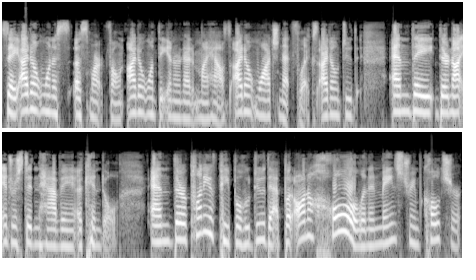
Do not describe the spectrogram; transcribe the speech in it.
say, I don't want a, a, smartphone. I don't want the internet in my house. I don't watch Netflix. I don't do that. And they, they're not interested in having a Kindle. And there are plenty of people who do that. But on a whole, and in mainstream culture,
